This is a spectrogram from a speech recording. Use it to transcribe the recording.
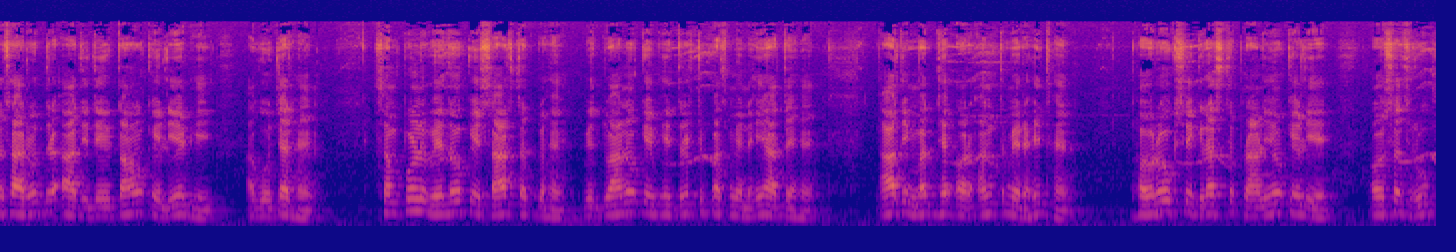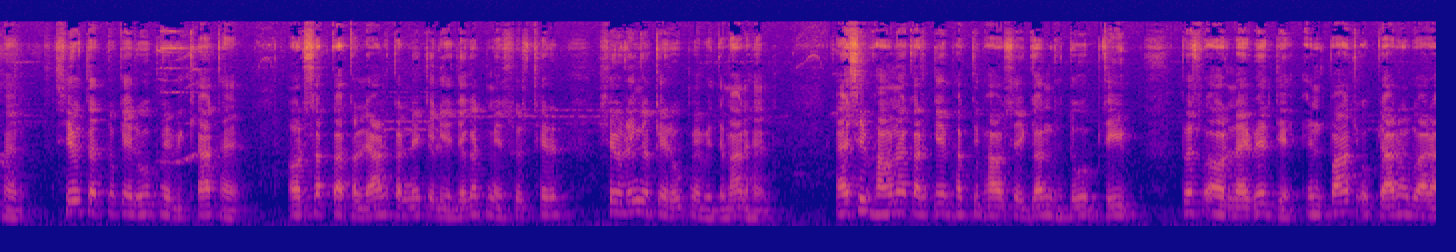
तथा रुद्र आदि देवताओं के लिए भी अगोचर हैं। संपूर्ण वेदों के सार तत्व हैं। विद्वानों के भी दृष्टिपथ में नहीं आते हैं। आदि मध्य और अंत में रहित हैं, भवरोग से ग्रस्त प्राणियों के लिए औसत रूप हैं। शिव तत्व के रूप में विख्यात है और सबका कल्याण करने के लिए जगत में सुस्थिर शिवलिंग के रूप में विद्यमान है। ऐसी भावना करके भक्तिभाव से गंध, धूप, दीप, पुष्प और नैवेद्य इन पाँच उपचारों द्वारा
